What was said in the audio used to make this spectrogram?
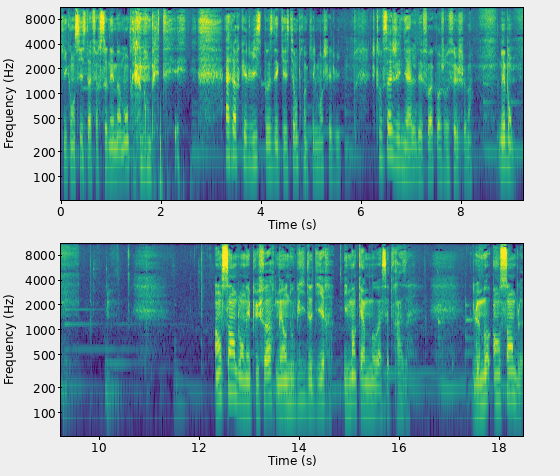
qui consiste à faire sonner ma montre et à m'embêter alors que lui se pose des questions tranquillement chez lui. Je trouve ça génial des fois quand je refais le chemin. Mais bon. Ensemble on est plus fort, mais on oublie de dire, il manque un mot à cette phrase. Le mot ensemble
